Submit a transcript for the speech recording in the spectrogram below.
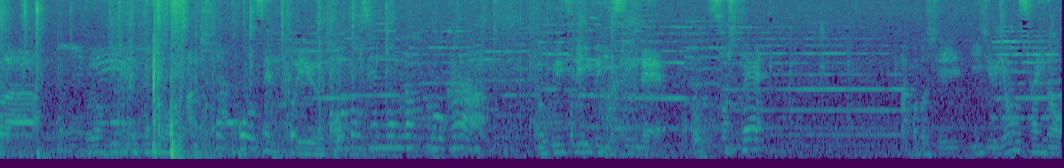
まあ、この人はプロフィール的にも秋田高専という高等専門学校から独立リーグに進んで、そして、まあ、今年24歳の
